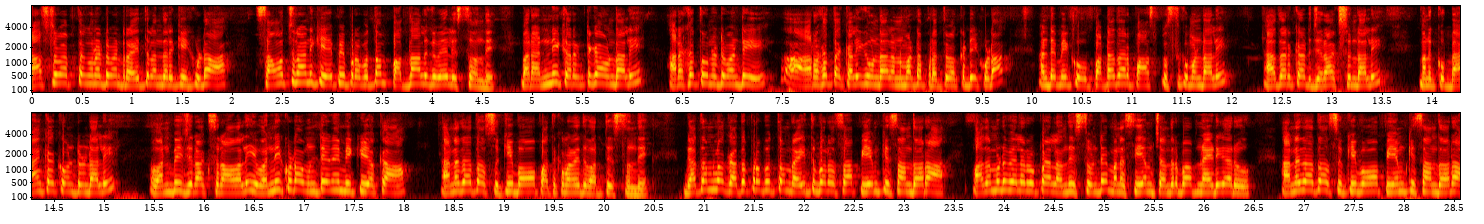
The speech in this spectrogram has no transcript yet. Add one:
రాష్ట్ర వ్యాప్తంగా ఉన్నటువంటి రైతులందరికీ కూడా సంవత్సరానికి ఏపీ ప్రభుత్వం పద్నాలుగు వేలు ఇస్తుంది. మరి అన్నీ కరెక్ట్గా ఉండాలి. అర్హత ఉన్నటువంటి అర్హత కలిగి ఉండాలన్నమాట ప్రతి ఒక్కటి కూడా. అంటే మీకు పట్టాదారు పాస్ పుస్తకం ఉండాలి ఆధార్ కార్డు జిరాక్స్ ఉండాలి మనకు బ్యాంక్ అకౌంట్ ఉండాలి వన్ బి జిరాక్స్ రావాలి. ఇవన్నీ కూడా ఉంటేనే మీకు యొక్క అన్నదాత సుఖీభావ పథకం అనేది వర్తిస్తుంది. గతంలో గత ప్రభుత్వం రైతు భరోసా పీఎం కిసాన్ ద్వారా పదమూడు వేల రూపాయలు అందిస్తుంటే మన సీఎం చంద్రబాబు నాయుడు గారు అన్నదాత సుఖీభావ పీఎం కిసాన్ ద్వారా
